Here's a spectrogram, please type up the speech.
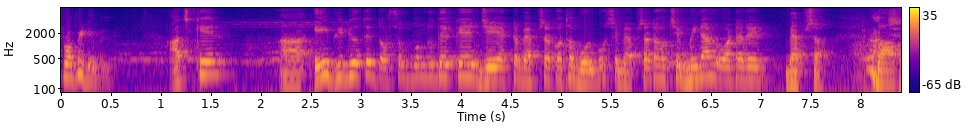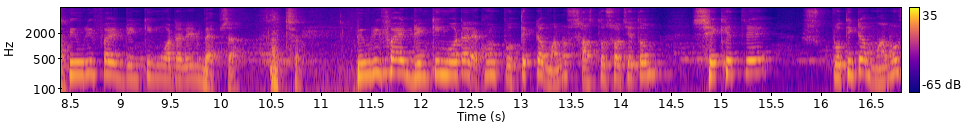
প্রফিটেবল আজকের এই ভিডিওতে দর্শক বন্ধুদেরকে যে একটা ব্যবসার কথা বলব সে ব্যবসাটা হচ্ছে মিনাল ওয়াটারের ব্যবসা। বা। পিউরিফাইড ড্রিঙ্কিং ওয়াটারের ব্যবসা। আচ্ছা। পিউরিফাইড ড্রিঙ্কিং ওয়াটার এখন প্রত্যেকটা মানুষ স্বাস্থ্য সচেতন। সেক্ষেত্রে প্রতিটা মানুষ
